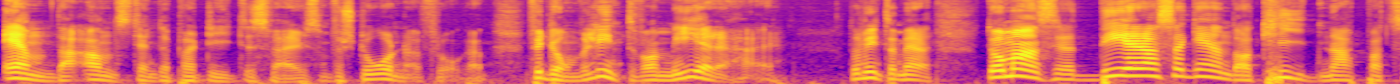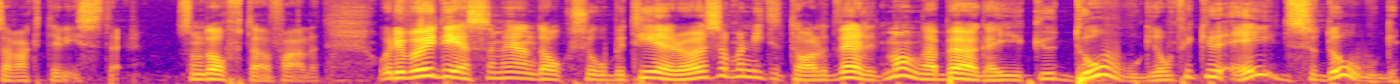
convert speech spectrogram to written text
det enda anständiga partiet i Sverige som förstår den här frågan. För de vill inte vara med i det här. De, vill inte med. de anser att deras agenda har kidnappats av aktivister som det ofta är fallet. Och det var ju det som hände också i HBT-rörelsen på 90-talet. Väldigt många bögar gick ju dog. De fick ju aids och dog.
